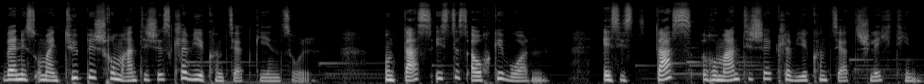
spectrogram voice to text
wenn es um ein typisch romantisches Klavierkonzert gehen soll. Und das ist es auch geworden. Es ist das romantische Klavierkonzert schlechthin.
